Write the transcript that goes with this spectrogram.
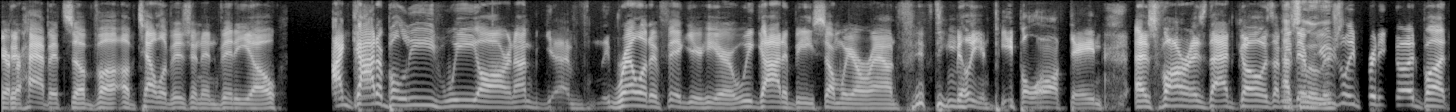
their habits of uh, of television and video. I gotta believe we are, and I'm uh, relative figure here. We gotta be somewhere around 50 million people off, Dane, as far as that goes. I mean, Absolutely. they're usually pretty good, but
